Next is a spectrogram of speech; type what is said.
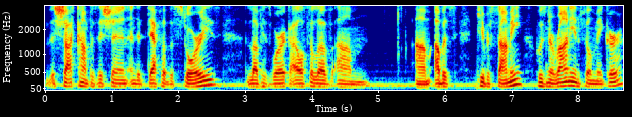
the shot composition and the depth of the stories. I love his work. I also love um, um, Abbas Kiarostami, who's an Iranian filmmaker.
